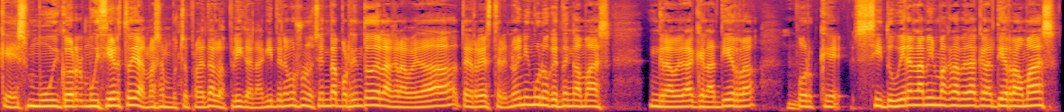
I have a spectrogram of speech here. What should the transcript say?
que es muy, muy cierto y además en muchos planetas lo explican. Aquí tenemos un 80% de la gravedad terrestre. No hay ninguno que tenga más gravedad que la Tierra, porque si tuvieran la misma gravedad que la Tierra o más,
